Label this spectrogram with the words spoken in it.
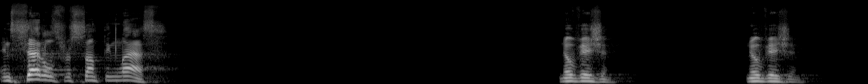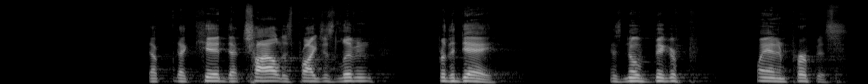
and settles for something less. No vision. No vision. That, that kid, that child is probably just living for the day, has no bigger plan and purpose.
